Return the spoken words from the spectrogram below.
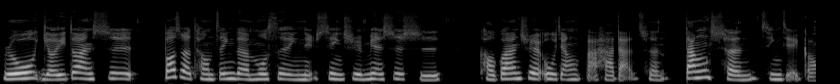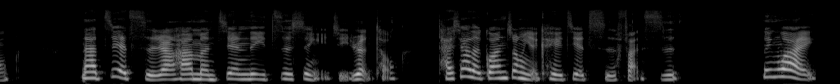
如有一段是包着头巾的穆斯林女性去面试时，考官却误将把她打成当成清洁工。那借此让他们建立自信以及认同，台下的观众也可以借此反思。另外，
